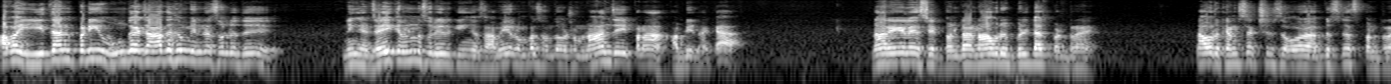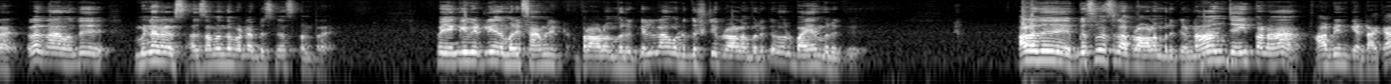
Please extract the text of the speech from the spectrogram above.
அப்போ இதன்படி உங்கள் ஜாதகம் என்ன சொல்லுது? நீங்கள் ஜெயிக்கணும்னு சொல்லியிருக்கீங்க சாமி. ரொம்ப சந்தோஷம். நான் ஜெயிப்பனா? அப்படின்னாக்கா நான் ரியல் எஸ்டேட் பண்ணுறேன் நான் ஒரு பில்டர் பண்ணுறேன் நான் ஒரு கன்ஸ்ட்ரக்ஷன்ஸ் ஒரு பிஸ்னஸ் பண்ணுறேன் இல்லை நான் வந்து மினரல்ஸ் அது சம்மந்தப்பட்ட பிஸ்னஸ் பண்ணுறேன் இப்போ எங்கள் வீட்லேயும் இந்த மாதிரி ஃபேமிலி ப்ராப்ளம் இருக்குது இல்லைனா ஒரு திருஷ்டி ப்ராப்ளம் இருக்குது ஒரு பயம் இருக்குது அல்லது பிஸ்னஸில் ப்ராப்ளம் இருக்குது நான் ஜெயிப்பனா அப்படின்னு கேட்டாக்கா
